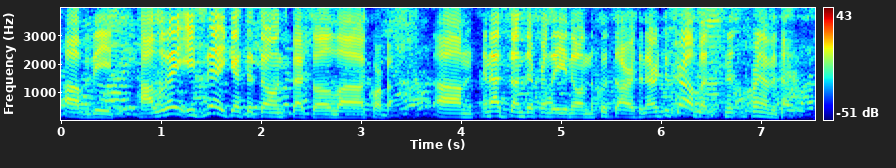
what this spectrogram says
of the holiday. Each day gets its own special uh, Korban, um, and that's done differently, you know, in the Chutz and Eretz Yisrael, but for another time.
